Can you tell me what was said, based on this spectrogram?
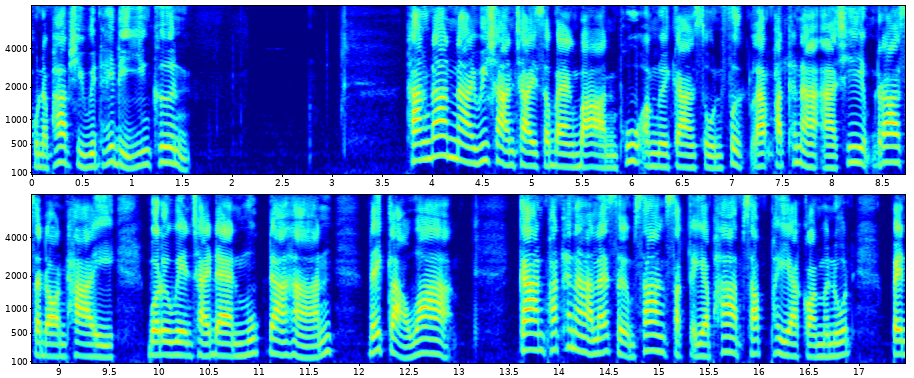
คุณภาพชีวิตให้ดียิ่งขึ้น ทางด้านนายวิชาญชัยสแบงบาน ผู้อำนวยการศูนย์ฝึกและพัฒนาอาชีพ ราษฎรไทย บริเวณชายแดนมุกดาหาร ได้กล่าวว่า การพัฒนาและเสริมสร้างศักยภาพทรัพยากรมนุษย์เป็น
